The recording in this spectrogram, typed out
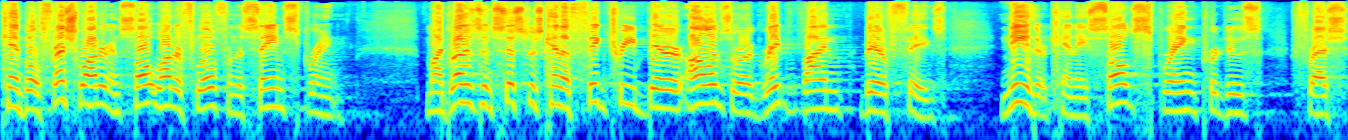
Can both fresh water and salt water flow from the same spring? My brothers and sisters, can a fig tree bear olives or a grapevine bear figs? Neither can a salt spring produce fresh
